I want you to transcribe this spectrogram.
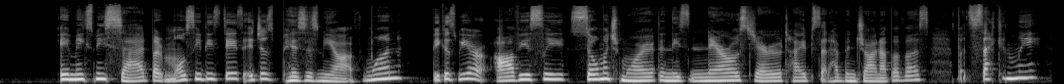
It makes me sad, but mostly these days it just pisses me off. One, because we are obviously so much more than these narrow stereotypes that have been drawn up of us. But secondly,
